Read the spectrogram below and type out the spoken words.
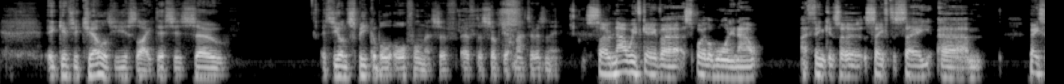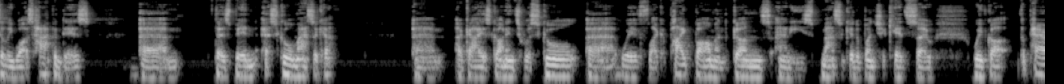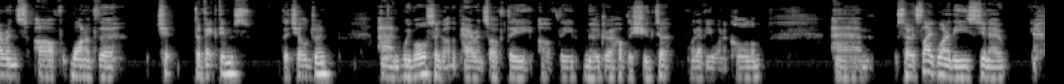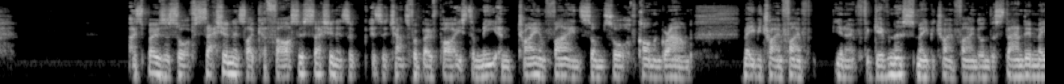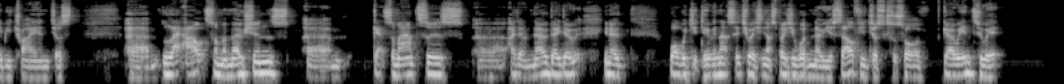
it gives you chills. You're just like, this is so it's the unspeakable awfulness of, of the subject matter, isn't it? So now we've gave a spoiler warning out. I think it's uh, safe to say um, basically what's happened is um, there's been a school massacre. Um, a guy has gone into a school uh, with like a pipe bomb and guns, and he's massacred a bunch of kids. So we've got the parents of one of the ch- the victims, the children, and we've also got the parents of the of the murderer of the shooter, whatever you want to call them. Um, so it's like one of these, you know. I suppose a sort of session. It's like catharsis session. It's a it's a chance for both parties to meet and try and find some sort of common ground. Maybe try and find you know forgiveness. Maybe try and find understanding. Maybe try and just um, let out some emotions. Um, get some answers. Uh, I don't know. They don't, you know, what would you do in that situation? I suppose you wouldn't know yourself. You just sort of go into it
